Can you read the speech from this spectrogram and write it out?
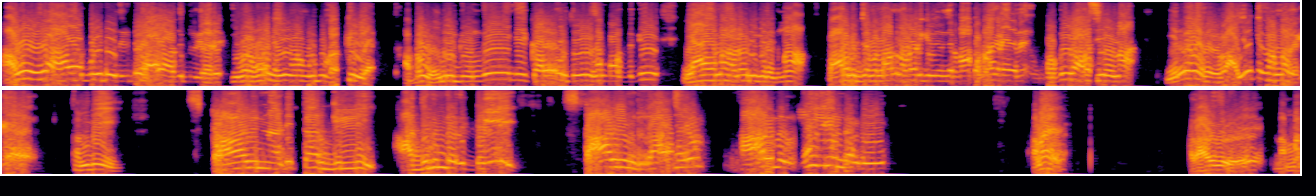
அவர் ஏதோ ஆயா போயிட்டு வந்துட்டு ஆயா வந்துட்டு இருக்காரு. இவரை கூட கைது பண்ண உங்களுக்கு வக்கு இல்ல அப்ப உங்களுக்கு வந்து நீ கரூர் துயர சம்பவத்துக்கு நியாயமா நடவடிக்கை எடுக்கணும்? பாரபட்சம் இல்லாம நடவடிக்கை நோக்கம்லாம் கிடையாது. பொதுவில் அரசியல் தான் என்ன இது? இவ்வளவு அயோக்கியதமா இருக்கு. தம்பி ஸ்டாலின் அடித்தார் கில்லி அதிர்ந்தது டெல்லி. ஸ்டாலின் ராஜ்யம் ஆளுநர் பூஜ்யம் தம்பி. ஆனா அதாவது நம்ம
